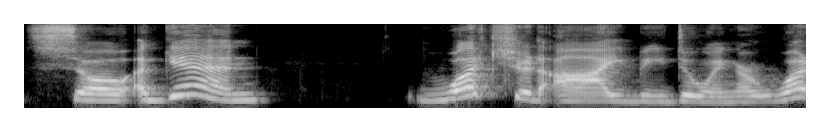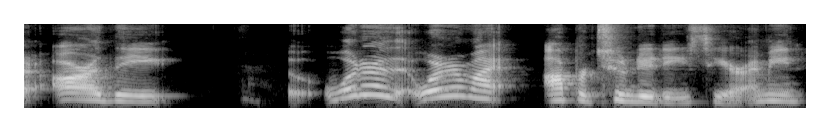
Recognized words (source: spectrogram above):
So again, what should I be doing, or what are the what are the, what are my opportunities here? I mean,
